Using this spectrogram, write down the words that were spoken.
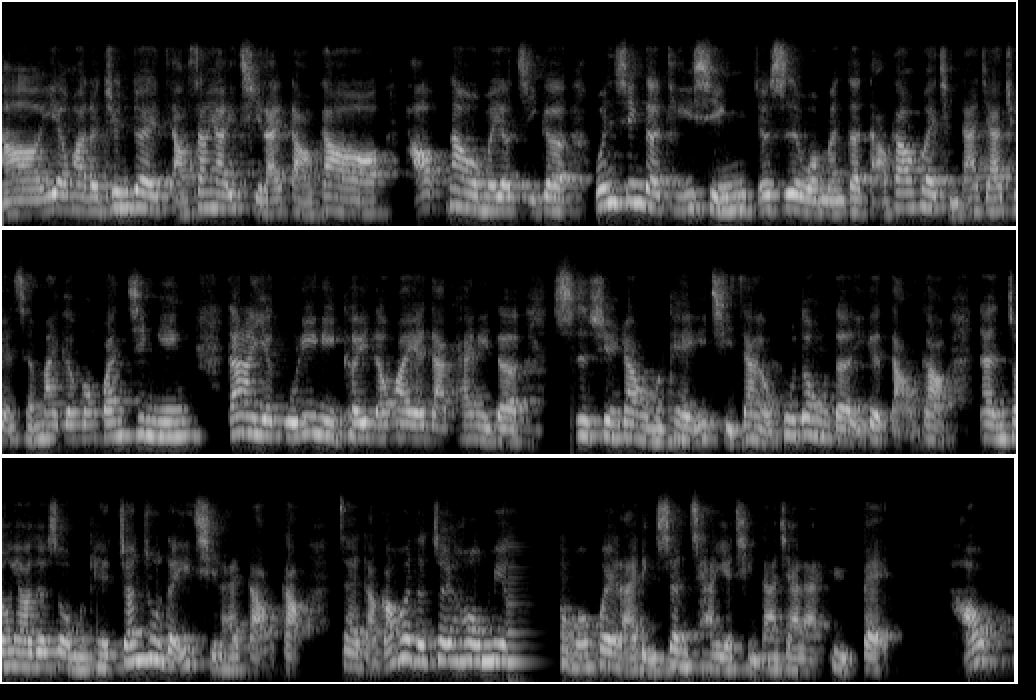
好，夜华的军队早上要一起来祷告哦。好，那我们有几个温馨的提醒，就是我们的祷告会，请大家全程麦克风关静音。当然，也鼓励你可以的话，也打开你的视讯，让我们可以一起这样有互动的一个祷告。那很重要就是我们可以专注的一起来祷告。在祷告会的最后面，我们会来领圣餐，也请大家来预备。好，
